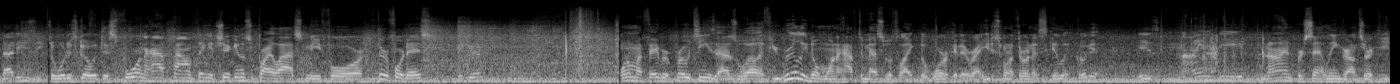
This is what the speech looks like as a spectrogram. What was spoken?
That easy. So we'll just go with this four and a half pound thing of chicken. This will probably last me for three or four days. Be good. One of my favorite proteins as well, if you really don't want to have to mess with like the work of it, right? You just want to throw in a skillet, cook it, is 99% lean ground turkey.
